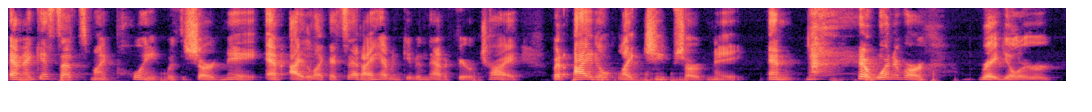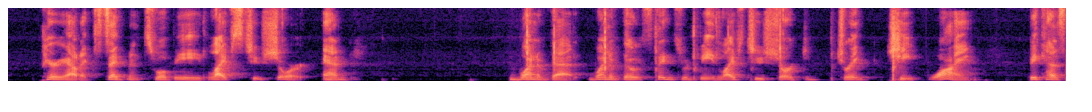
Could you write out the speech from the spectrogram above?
and I guess that's my point with the Chardonnay. And I, like I said, I haven't given that a fair try, but I don't like cheap Chardonnay. And one of our regular periodic segments will be Life's Too Short. And one of that, one of those things would be Life's Too Short to drink cheap wine. Because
